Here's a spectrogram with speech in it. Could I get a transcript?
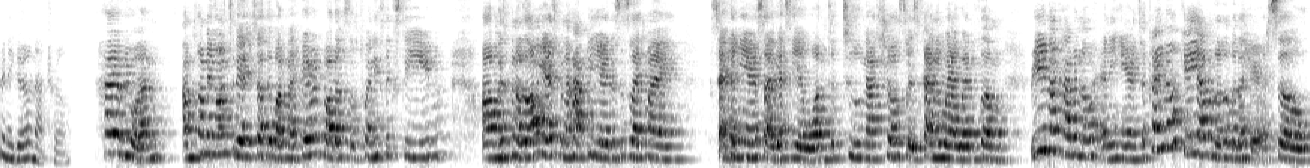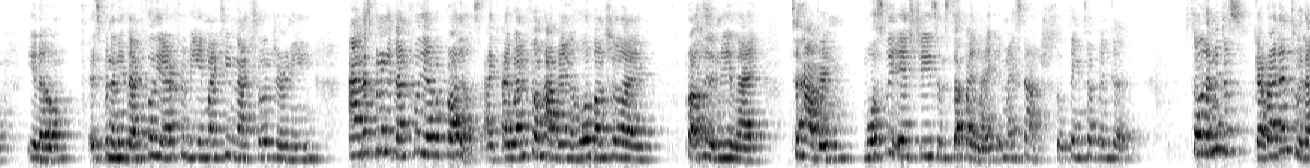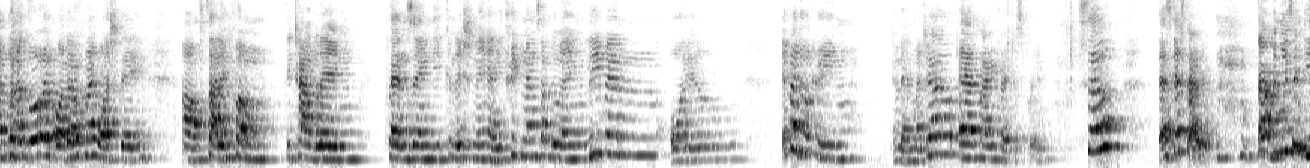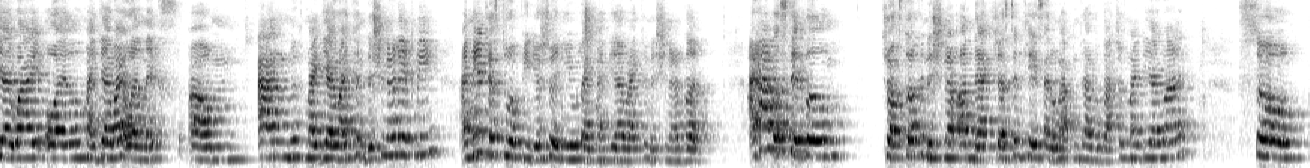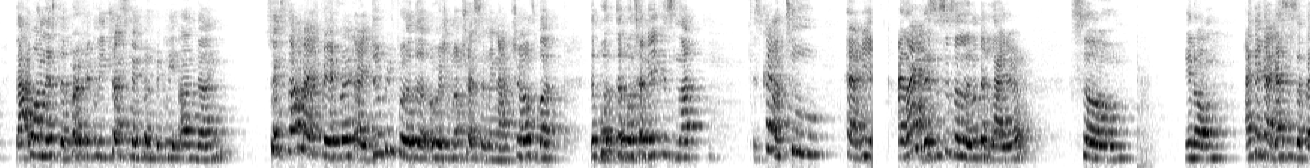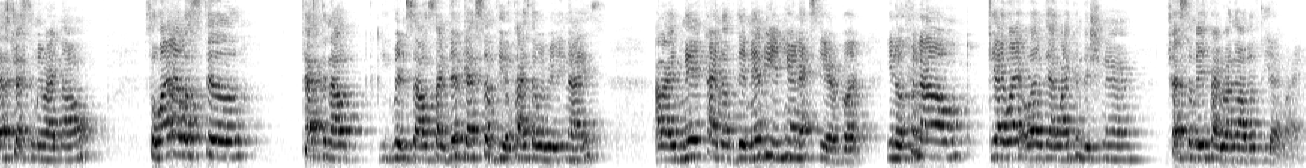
Trini Girl Natural. Hi everyone, I'm coming on today to talk about my favorite products of 2016. Um, it's been a long year, it's been a happy year. This is like my second year, so I guess year one to two natural. So it's kind of where I went from really not having no any hair to kind of okay, I have a little bit of hair. So, you know, it's been an eventful year for me in my Team Natural journey. And it's been an eventful year with products. I, I went from having a whole bunch of like products I didn't really like to having mostly HGs and stuff I like in my stash. So things have been good. So let me just get right into it. I'm going to go in order of my wash day, um, starting from detangling, cleansing, deep conditioning, any treatments I'm doing, leave-in, oil, if I do a cream, and then my gel and my refresher spray. So let's get started. I've been using DIY oil, my DIY oil mix, um, and my DIY conditioner lately. I may just do a video showing you like my DIY conditioner, but I have a staple drugstore conditioner on deck just in case I don't happen to have a batch of my DIY. So that one is the Perfectly Tresemme Perfectly Undone. So it's not my favorite. I do prefer the original Tresemme Naturals, but the, the Botanique is not, it's kind of too heavy. I like this. This is a little bit lighter. So, you know, think I guess it's the best dress to me right now. So while I was still testing out rinse outs, I did get some VO5s that were really nice. And I may kind of, they may be in here next year, but you know, for now, DIY oil, DIY conditioner, Tresemme if I run out of DIY.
